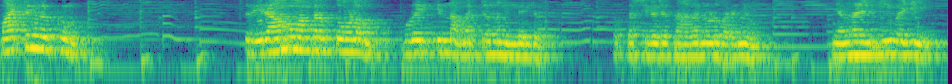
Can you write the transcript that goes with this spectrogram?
മാറ്റങ്ങൾക്കും ശ്രീരാമമന്ത്രത്തോളം ഉപകരിക്കുന്ന മറ്റൊന്നുമില്ലല്ലോ. സപ്തർഷികൾ രത്നാകരനോട് പറഞ്ഞു ഞങ്ങൾ ഈ വഴി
